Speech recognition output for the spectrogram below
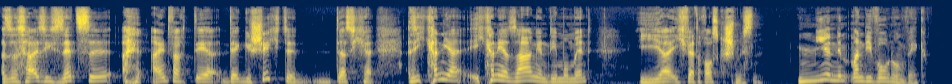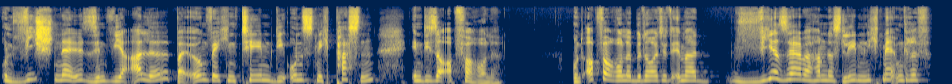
Also das heißt, ich setze einfach der, der Geschichte, dass ich halt, also ich kann ja, ich kann ja sagen in dem Moment, ja, ich werde rausgeschmissen. Mir nimmt man die Wohnung weg. Und wie schnell sind wir alle bei irgendwelchen Themen, die uns nicht passen, in dieser Opferrolle? Und Opferrolle bedeutet immer, wir selber haben das Leben nicht mehr im Griff.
